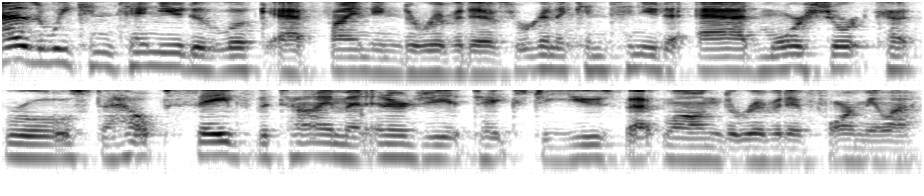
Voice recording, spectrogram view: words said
as we continue to look at finding derivatives, we're going to continue to add more shortcut rules to help save the time and energy it takes to use that long derivative formula.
